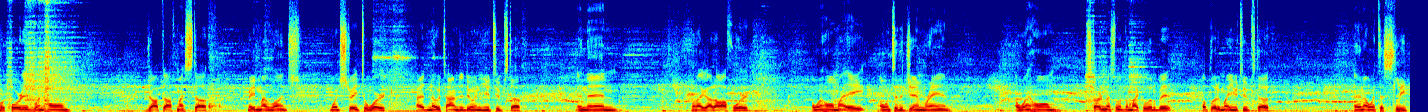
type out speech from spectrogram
recorded, went home, dropped off my stuff, made my lunch, went straight to work, had no time to do any YouTube stuff. And then when I got off work, I went home, I ate, I went to the gym, ran. I went home, started messing with the mic a little bit, uploaded my YouTube stuff, and then I went to sleep.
